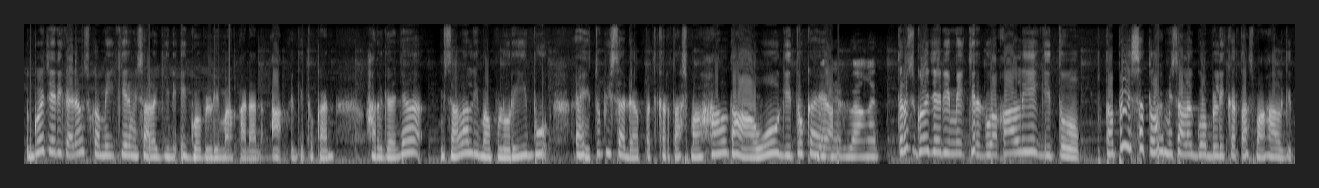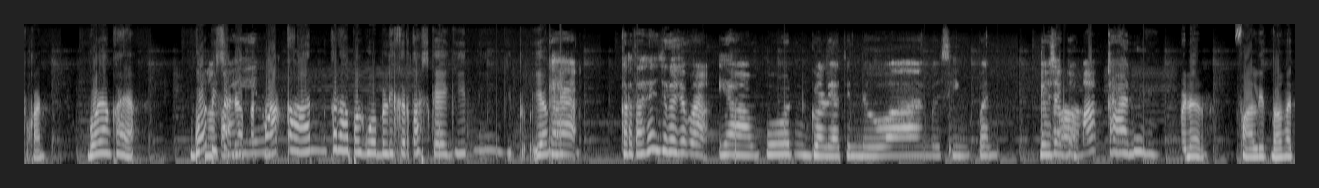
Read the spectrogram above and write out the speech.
gue jadi kadang suka mikir misalnya gini, eh gue beli makanan A gitu kan, harganya misalnya lima puluh ribu, eh itu bisa dapat kertas mahal tahu gitu kayak. Bener banget. Terus gue jadi mikir dua kali gitu. Tapi setelah misalnya gue beli kertas mahal gitu kan, gue yang kayak gue bisa dapat makan, kenapa gue beli kertas kayak gini gitu? Yang Kayak kertasnya juga cuma ya ampun gue liatin doang, gue simpen. Gak bisa gue Ah. makan. bener valid banget.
